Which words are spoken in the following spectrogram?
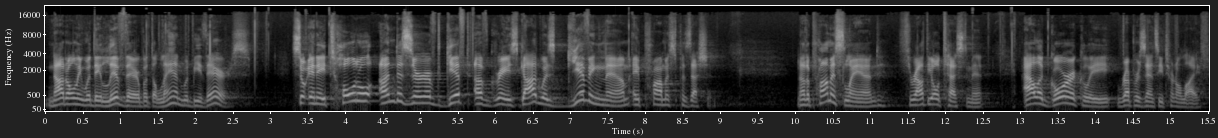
Not only would they live there, but the land would be theirs. So, in a total undeserved gift of grace, God was giving them a promised possession. Now, the promised land throughout the Old Testament allegorically represents eternal life.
